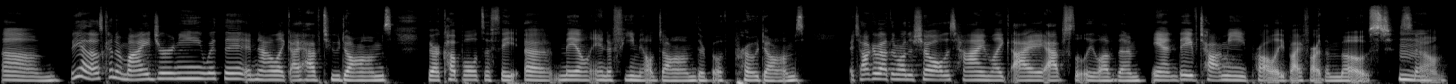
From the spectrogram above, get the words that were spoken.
Um, but yeah, that was kind of my journey with it. And now like I have two doms. They're a couple. It's a fa- uh, male and a female dom. They're both pro doms. I talk about them on the show all the time. Like I absolutely love them, and they've taught me probably by far the most. Hmm. So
